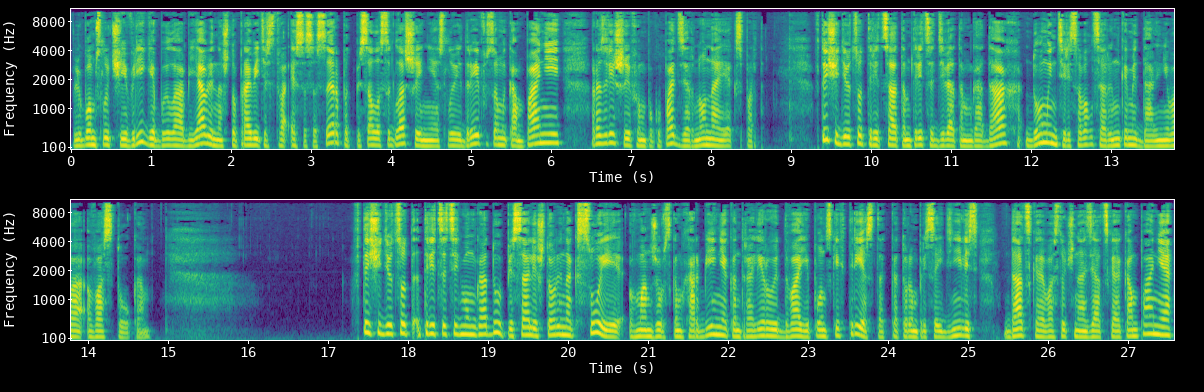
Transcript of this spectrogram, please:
В любом случае в Риге было объявлено, что правительство СССР подписало соглашение с Луи Дрейфусом и компанией, разрешив им покупать зерно на экспорт. В 1930-39 годах дом интересовался рынками Дальнего Востока. В 1937 году писали, что рынок сои в манчжурском Харбине контролирует два японских треста, к которым присоединились датская восточно-азиатская компания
